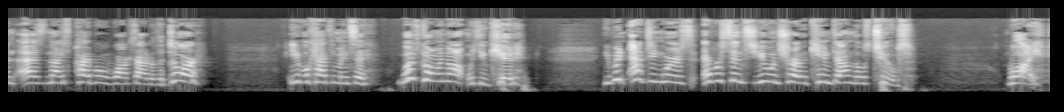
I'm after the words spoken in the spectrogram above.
And as Nice Piper walks out of the door, Evil Captain Man said, What's going on with you, kid? You've been acting weird ever since you and Charlotte came down those tubes. Why?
